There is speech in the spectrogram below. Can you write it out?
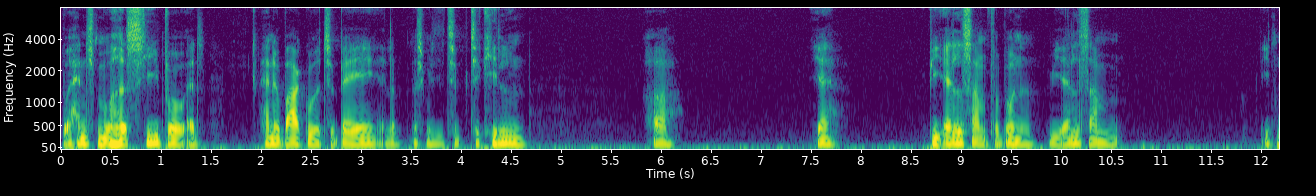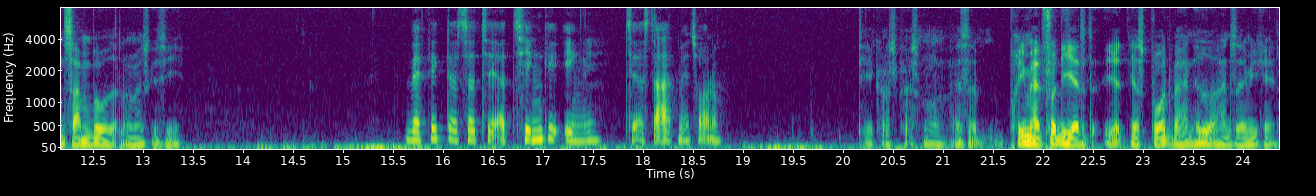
på hans måde at sige på, at han er jo bare gået tilbage, eller hvad skal man sige, til, til kilden. Og ja, vi er alle sammen forbundet. Vi er alle sammen i den samme båd, eller hvad man skal sige. Hvad fik dig så til at tænke engel til at starte med, tror du? Det er et godt spørgsmål. Altså primært fordi, at jeg, jeg spurgte, hvad han hedder, og han sagde Michael.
